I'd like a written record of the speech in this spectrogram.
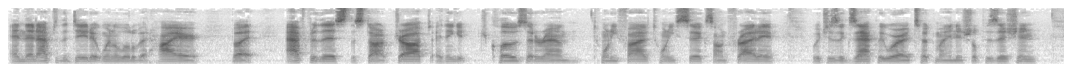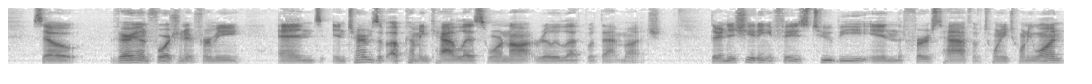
and then after the data it went a little bit higher, but after this the stock dropped. I think it closed at around 25, 26 on Friday, which is exactly where I took my initial position. So, very unfortunate for me, and in terms of upcoming catalysts, we're not really left with that much. They're initiating a Phase 2B in the first half of 2021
